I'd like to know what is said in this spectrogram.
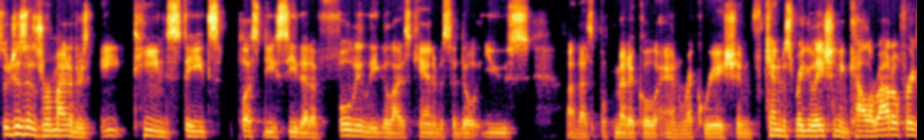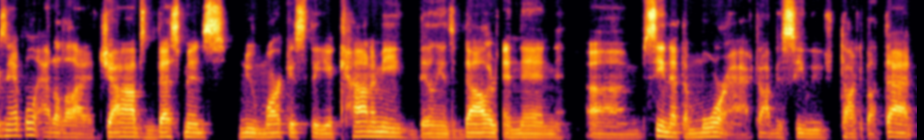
So, just as a reminder, there's 18 states plus DC that have fully legalized cannabis adult use. Uh, that's both medical and recreation. Cannabis regulation in Colorado, for example, added a lot of jobs, investments, new markets, the economy, billions of dollars. And then um, seeing that the MORE Act, obviously, we've talked about that,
